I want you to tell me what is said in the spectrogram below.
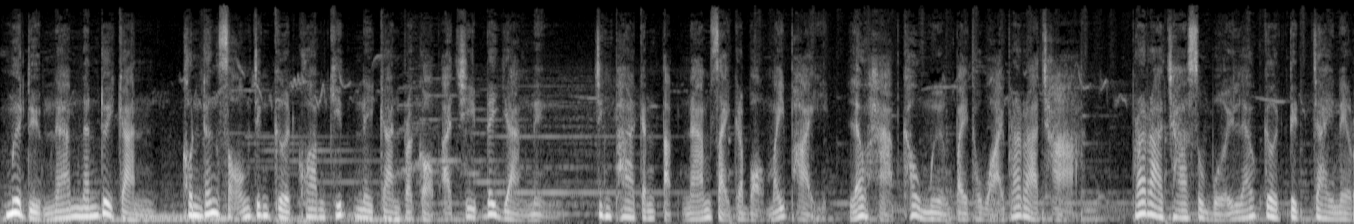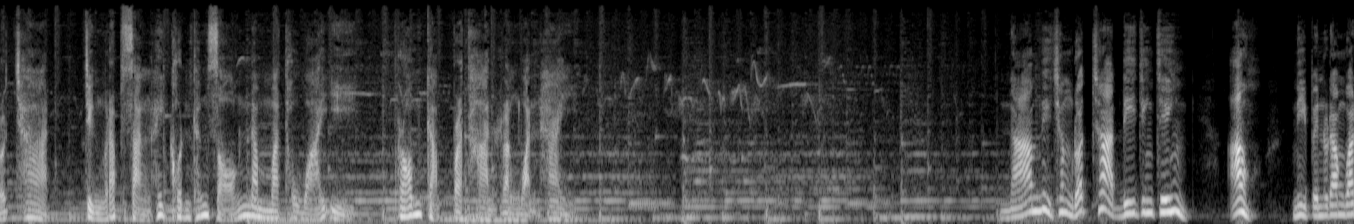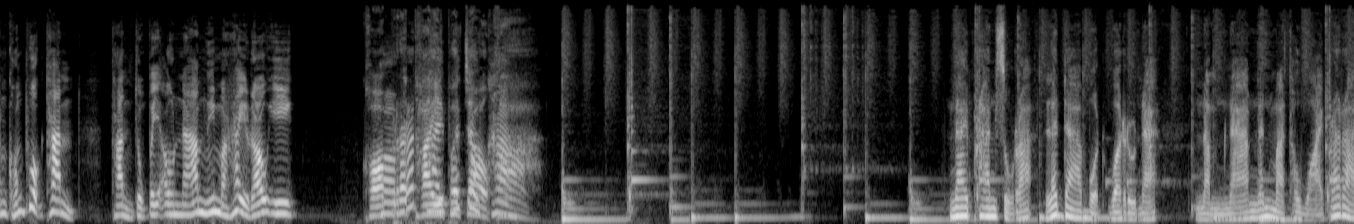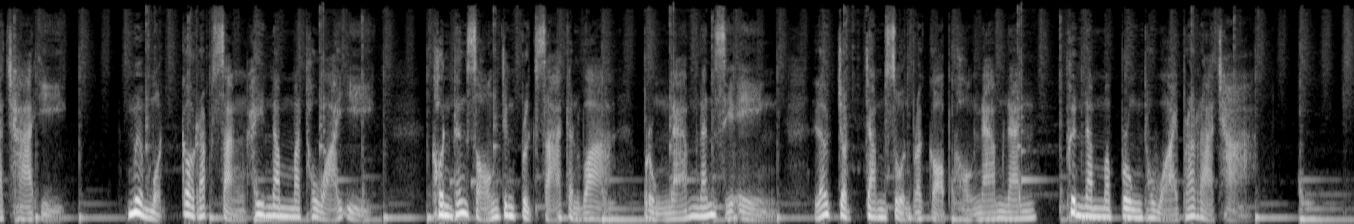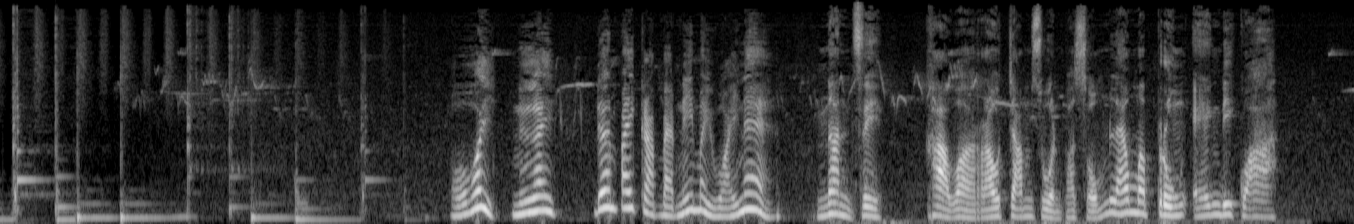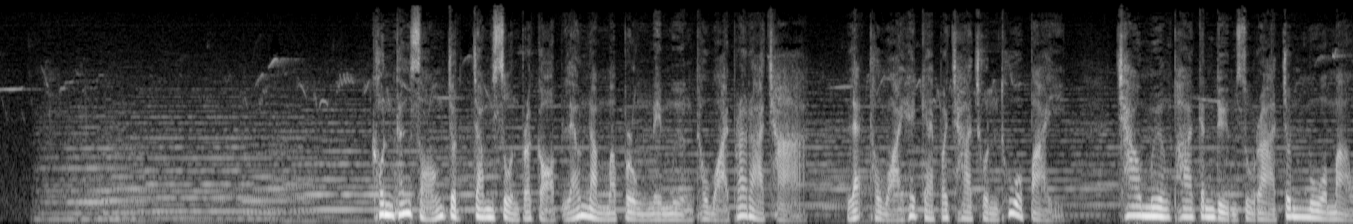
เมื่อดื่มน้ำนั้นด้วยกัน คนทั้งสองจึงเกิดความคิดในการประกอบอาชีพได้อย่างหนึ่ง จึงพากันตักน้ำใส่กระบอกไม้ไผ่ แล้วหาบเข้าเมืองไปถวายพระราชา พระราชาเสวยแล้วเกิดติดใจในรสชาติ จึงรับสั่งให้คนทั้งสองนำมาถวายอีก พร้อมกับประทานรางวัลให้ น้ำนี่ช่างรสชาติดีจริง ๆ เอา้า นี่เป็นรางวัลของพวกท่าน ท่านจงไปเอาน้ำนี้มาให้เราอีก ขอบพระทัยพระเจ้าค่ะ นายพรานสุระและดาบทวรุณะนำน้ำนั้นมาถวายพระราชาอีก เมื่อหมดก็รับสั่งให้นำมาถวายอีก คนทั้งสองจึงปรึกษากันว่า ปรุงน้ำนั้นเสียเอง แล้วจดจำส่วนประกอบของน้ำนั้น เพื่อนนำมาปรุงถวายพระราชาโอ้ยเหนื่อย เดินไปกลับแบบนี้ไม่ไหวแน่ นั่นสิ ข้าว่าเราจำส่วนผสมแล้วมาปรุงเองดีกว่า คนทั้งสองจดจำส่วนประกอบแล้วนำมาปรุงในเมืองถวายพระราชา และถวายให้แก่ประชาชนทั่วไป ชาวเมืองพากันดื่มสุราจนมัวเมา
